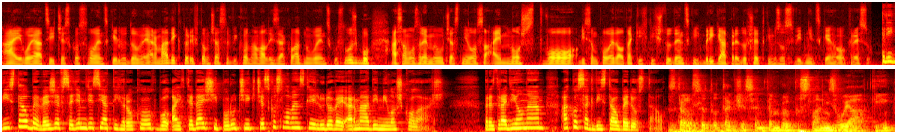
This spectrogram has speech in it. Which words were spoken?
aj vojaci Československej ľudovej armády, ktorí v tom čase vykonávali základnú vojenskú službu a samozrejme účastnilo sa aj množstvo, by som povedal, takých tých študentských brigád, predovšetkým zo Svidnického okresu. Pri výstavbe veže v 70. rokoch bol aj vtedajší poručík Československej ľudovej armády Miloš Kolář. Prezradil nám, ako sa k výstavbe dostal. Stalo se to tak, že jsem tam byl poslaný z vojáky,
